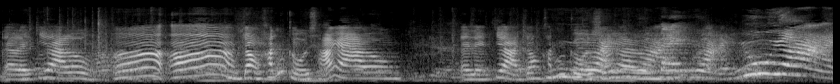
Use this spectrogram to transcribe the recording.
Đè liệt chữ a luôn. Ờ ờ. Cho thằng khánh cười xả ra luôn. Đè liệt chữ a cho thằng khánh cười xả ra luôn. Đen ngoài vui ngoài đè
